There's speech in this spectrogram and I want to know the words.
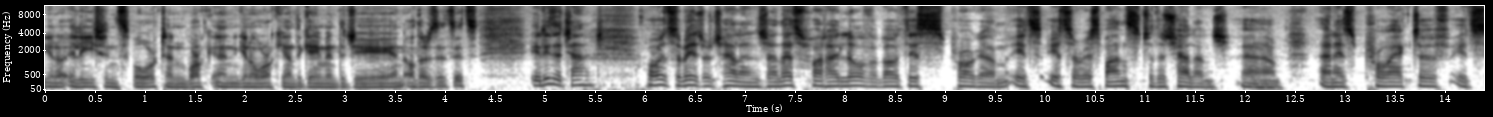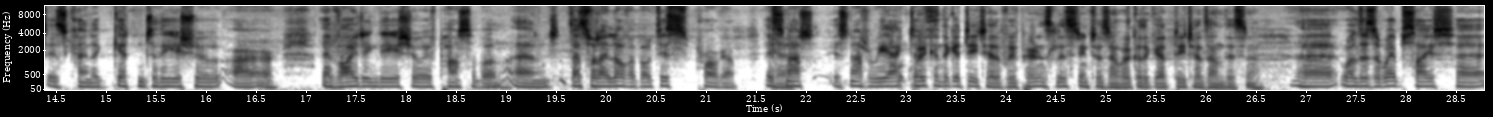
you know elite in sport and work and you know working on the game in the GA and others. It's it's it is a challenge. Oh, it's a major challenge, and that's what I love about this program. It's it's a response to the challenge, um, and it's proactive. It's it's kind of getting to the issue or, or avoiding the issue if possible, and that's what I love about this program. It's Yeah. not it's not reactive. Where can they get detail? If we have parents listening to us now, where could they get details on this now? Uh, well, there's a website. Uh,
